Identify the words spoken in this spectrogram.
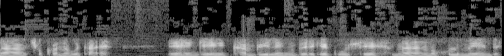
la utsho khona ukuthi eh eh ngikhambile ngibereke kuhle na nohulumende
